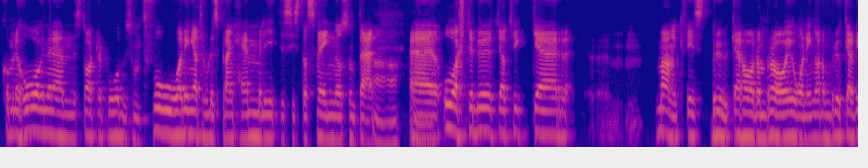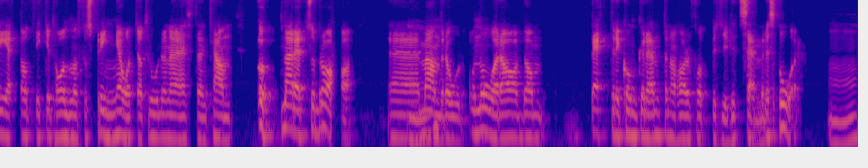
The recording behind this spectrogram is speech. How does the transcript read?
Kommer du ihåg när den startade på som tvååring? Jag tror det sprang hem lite i sista sväng och sånt där. Aha, aha. Eh, årsdebut. Jag tycker eh, Malmqvist brukar ha dem bra i ordning och de brukar veta åt vilket håll de ska springa åt. Jag tror den här hästen kan öppna rätt så bra. Eh, mm. Med andra ord. Och några av de bättre konkurrenterna har fått betydligt sämre spår. Mm.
